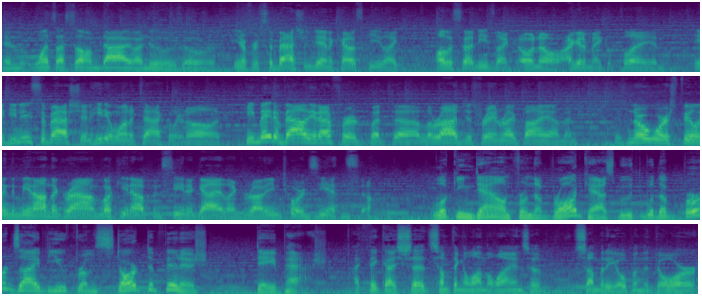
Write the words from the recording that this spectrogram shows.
and once I saw him dive, I knew it was over. You know, for Sebastian Janikowski, like all of a sudden he's like, oh no, I got to make a play. And if you knew Sebastian, he didn't want to tackle at all. He made a valiant effort, but uh, Larod just ran right by him. And there's no worse feeling than being on the ground, looking up and seeing a guy like running towards the end zone. Looking down from the broadcast booth with a bird's eye view from start to finish, Dave Pasch. I think I said something along the lines of somebody opened the door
